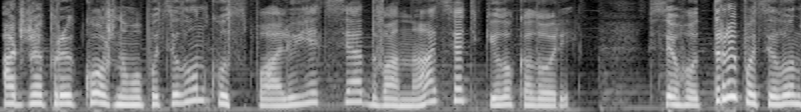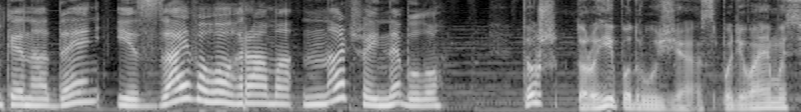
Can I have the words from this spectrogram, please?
адже при кожному поцілунку спалюється 12 кілокалорій. Всього три поцілунки на день і зайвого грама, наче й не було. Тож, дорогі подружжя, сподіваємось,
